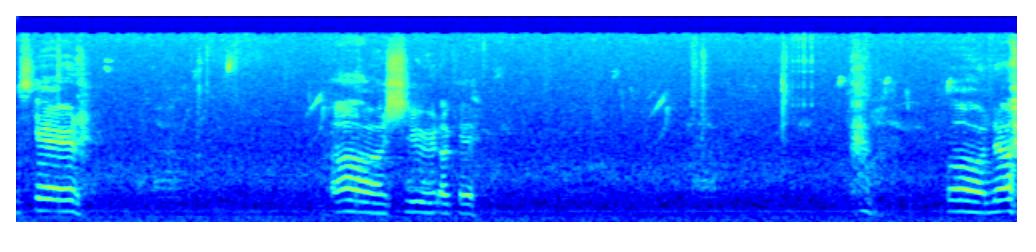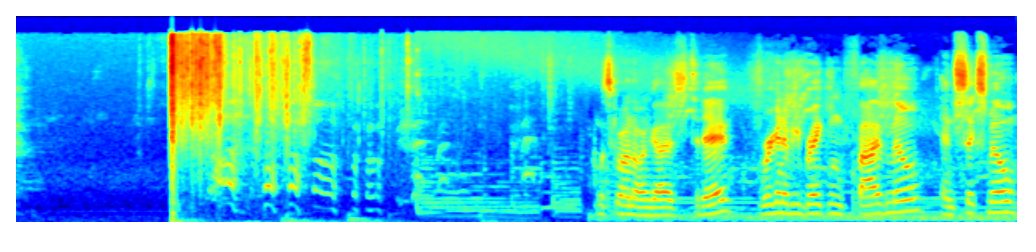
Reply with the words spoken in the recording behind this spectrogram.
I'm scared. Oh shoot, okay. Oh no. What's going on guys? Today we're going to be breaking 5 mil and 6 mil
